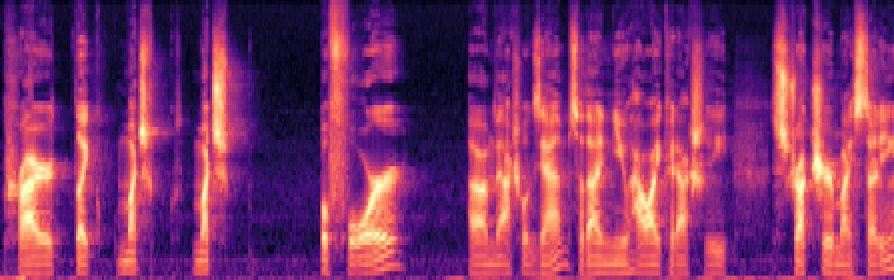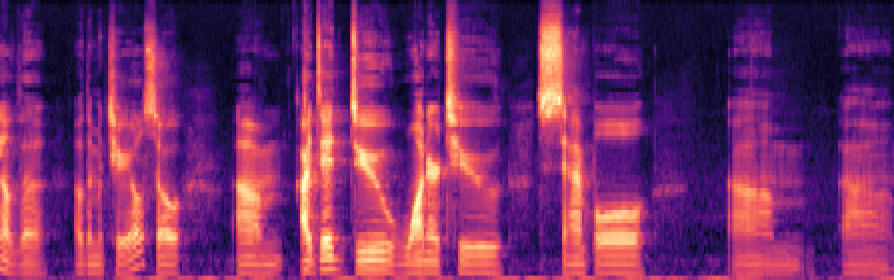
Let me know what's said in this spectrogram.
prior, like much, much before um, the actual exam, so that I knew how I could actually structure my studying of the of the material. So um, I did do one or two sample um, um,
